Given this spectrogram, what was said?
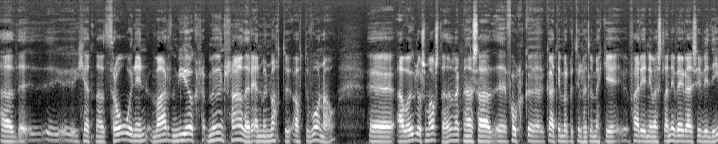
Það, eh, hérna, þróunin varð mjög mun hraðar en mun áttu, áttu vona á uh, af augljósum ástæðum vegna þess að uh, fólk uh, gati í mörgu tilfellum ekki farið inn í Vestlani, vegraði sér við því.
